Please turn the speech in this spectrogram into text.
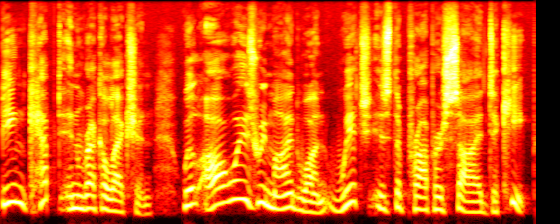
being kept in recollection, will always remind one which is the proper side to keep.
